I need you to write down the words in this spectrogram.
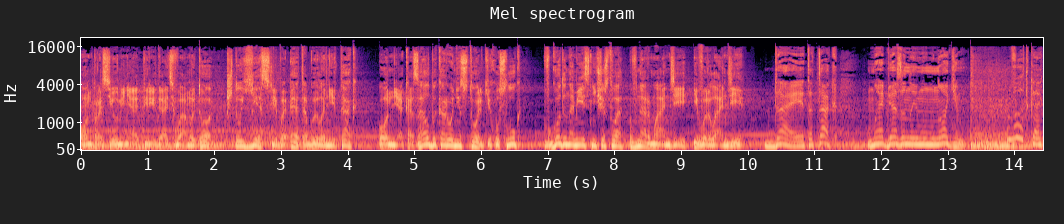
Он просил меня передать вам и то, что если бы это было не так, он не оказал бы короне стольких услуг в годы наместничества в Нормандии и в Ирландии. Да, это так. Мы обязаны ему многим. Вот как.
